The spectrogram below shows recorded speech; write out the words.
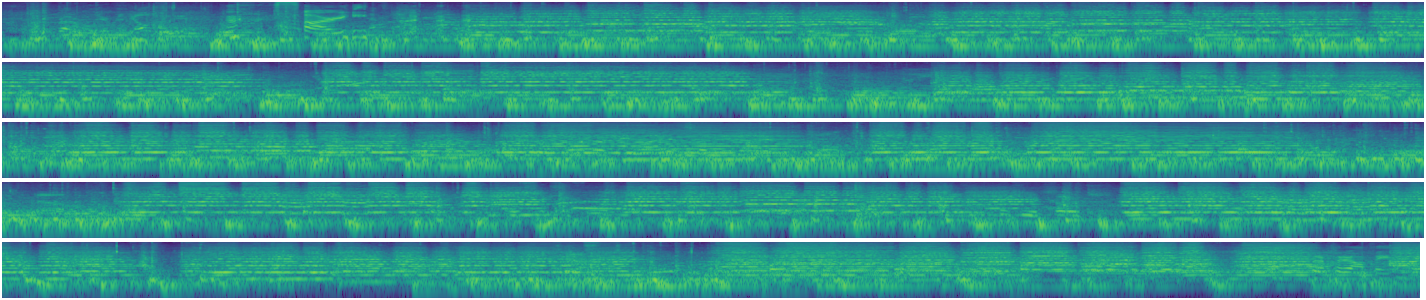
over there, but y'all do it. Sorry. Coach. Put it on Facebook?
